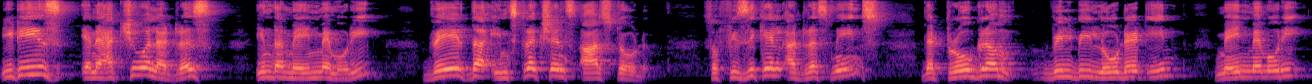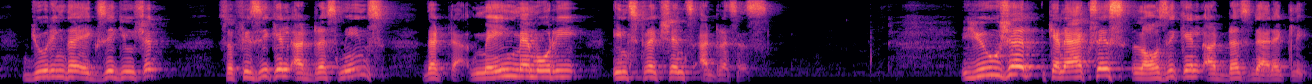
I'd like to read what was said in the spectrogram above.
it is an actual address in the main memory where the instructions are stored. So physical address means that program will be loaded in main memory during the execution. So physical address means that main memory instructions addresses. User can access logical address directly.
